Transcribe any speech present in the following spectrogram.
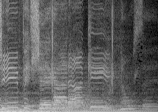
te fez chegar aqui? Não sei.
